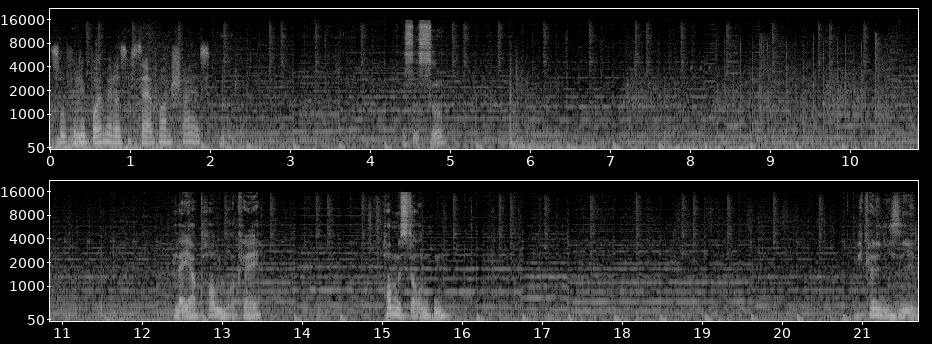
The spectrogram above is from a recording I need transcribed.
so viele Bäume, das ist ja einfach ein Scheiß. Ist es so? Player Pom, okay. Pom ist da unten. Ich kann ihn nicht sehen.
